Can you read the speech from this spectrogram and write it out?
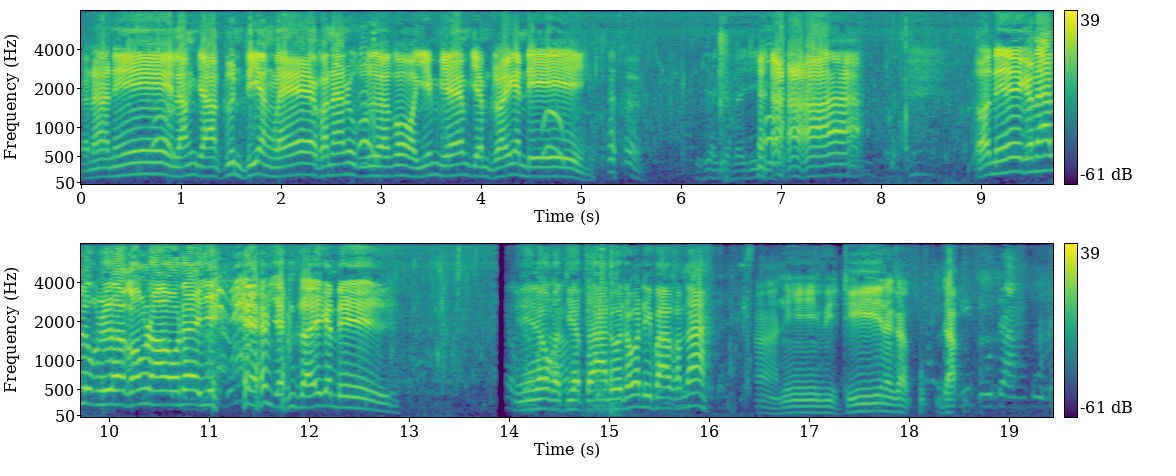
ขณะนี้หลังจากขึ้นเที่ยงแล้วคณะลูกเรือก็ยิ้มแย้มแจ่มใสกันดี อย่าอย่าไปดี ตอนนี้คณะลูกเรือของเราได้ยิ้มแย้มแจ่มใสกันดี นี่เราก็เทียบตาโดยสวัสดิภาครับนะอ่านี่วิธีนะครับ ดักปูดำปูด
